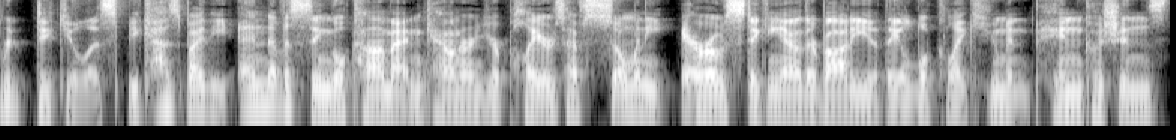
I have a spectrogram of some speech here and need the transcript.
ridiculous because by the end of a single combat encounter, your players have so many arrows sticking out of their body that they look like human pincushions,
